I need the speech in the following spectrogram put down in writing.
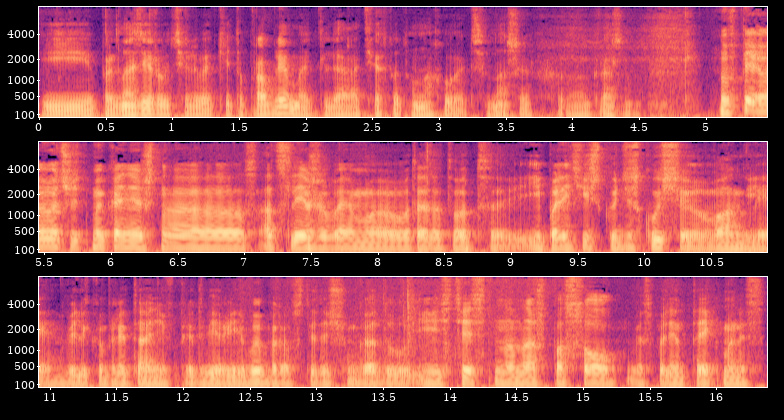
И прогнозируете ли вы какие-то проблемы для тех, кто там находится, наших э, граждан? Ну, в первую очередь, мы, конечно, отслеживаем э, вот этот вот и политическую дискуссию в Англии, в Великобритании в преддверии выборов в следующем году. И, естественно, наш посол, господин Тейкманис,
